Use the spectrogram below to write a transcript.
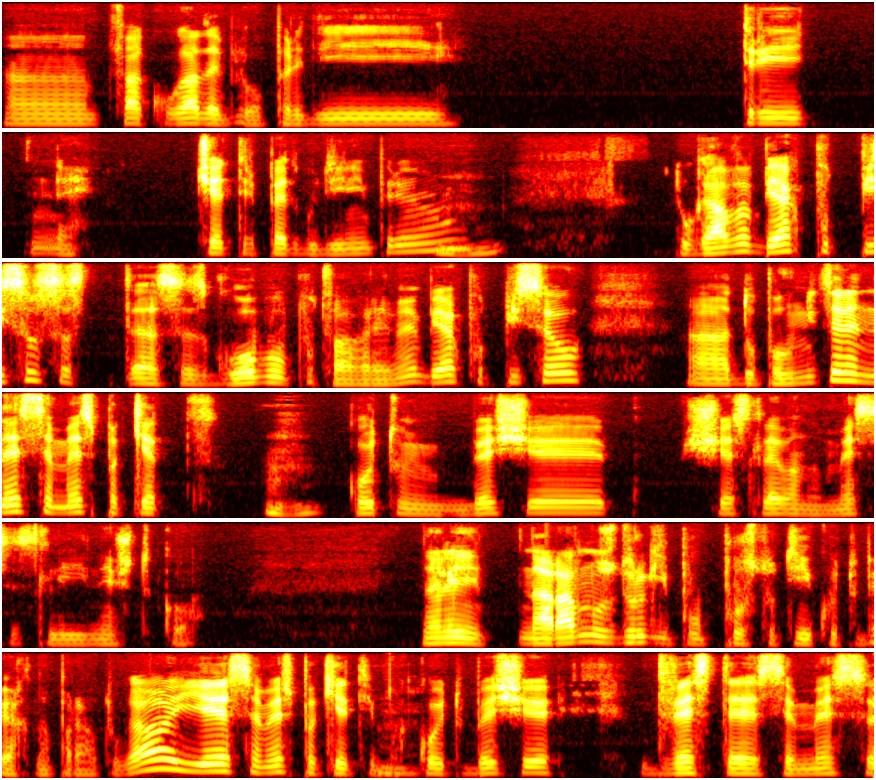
а, това кога да е било, преди 3, не, 4-5 години, примерно. Мгм. Тогава бях подписал с, а, с Global по това време, бях подписал а, допълнителен SMS пакет, Мгм. който ми беше 6 лева на месец или нещо такова. Нали, наравно с други по простоти, които бях направил тогава и SMS пакет има, Мгм. който беше 200 SMS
